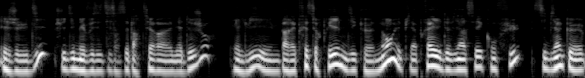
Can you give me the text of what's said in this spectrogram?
Et je lui dis, je lui dis mais vous étiez censé partir euh, il y a deux jours et lui, il me paraît très surpris, il me dit que non, et puis après, il devient assez confus, si bien que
